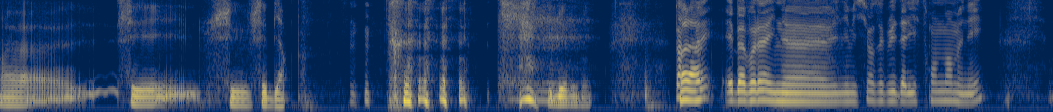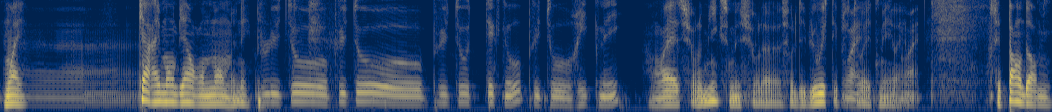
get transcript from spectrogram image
euh, c'est c'est- c'est bien. bien aimé. Voilà. Parfait. Et ben voilà une, une émission The Glidalist rondement menée. Ouais, Euh, carrément bien rondement mené. plutôt, plutôt, plutôt techno, plutôt rythmé. Ouais, sur le mix, mais sur le, sur le début, oui, c'était plutôt Ouais. rythmé. Ouais. Ouais, On s'est pas endormi.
